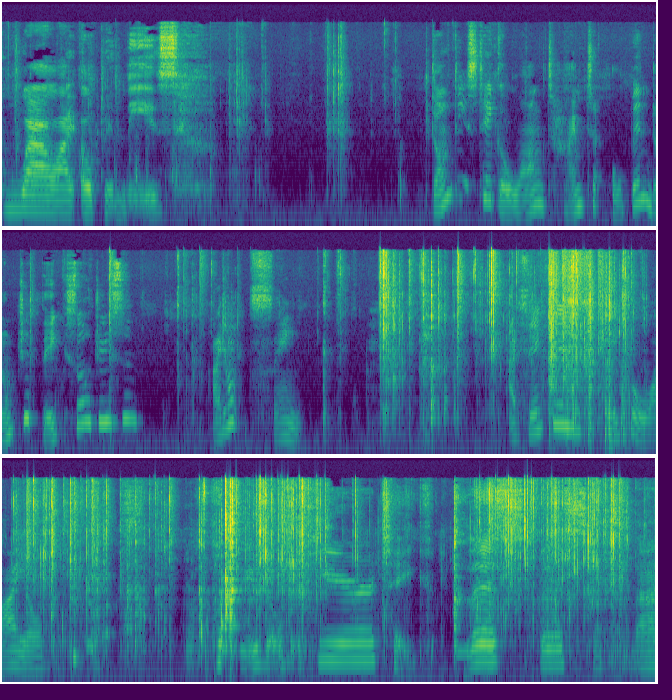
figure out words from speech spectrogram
Wow, I open these. Don't these take a long time to open? Don't you think so, Jason? I don't think. I think they take a while. Let's put these over here. Take this, this, and that.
